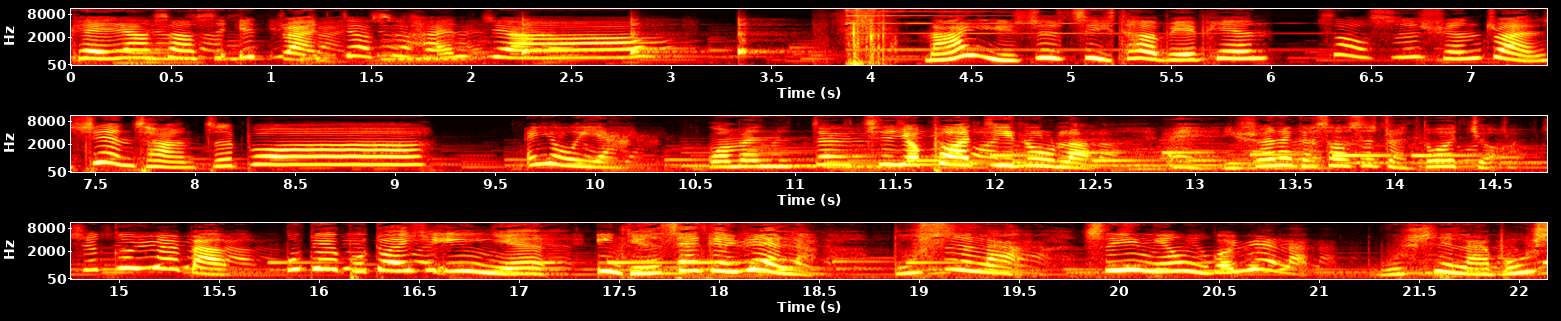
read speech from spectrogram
可以让寿司一转就是很久。蚂蚁日记特别篇：寿司旋转现场直播。哎呦呀！我们这次又破纪录了！哎，你说那个寿司转多久？十个月吧？不对不对，是一年，一年三个月啦！不是啦，是一年五个月啦！不是啦，不是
